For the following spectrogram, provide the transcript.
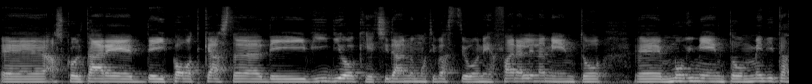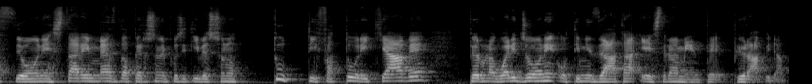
eh, ascoltare dei podcast, dei video che ci danno motivazione, fare allenamento, eh, movimento, meditazione, stare in mezzo a persone positive sono tutti fattori chiave per una guarigione ottimizzata e estremamente più rapida.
